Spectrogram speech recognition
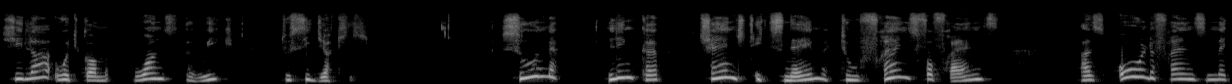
Sheila would come once a week to see Jackie. Soon, LinkUp changed its name to Friends for Friends, as all the friends met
